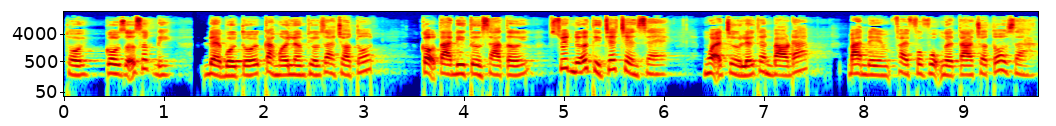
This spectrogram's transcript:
Thôi, cô giữ sức đi, để buổi tối cảm ơn Lâm Thiếu Gia cho tốt. Cậu ta đi từ xa tới, suýt nữa thì chết trên xe. Ngoại trừ lấy thần báo đáp, ban đêm phải phục vụ người ta cho tốt ra,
